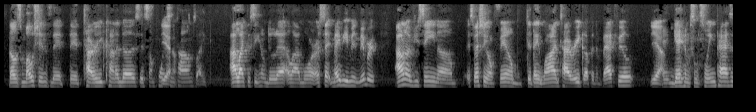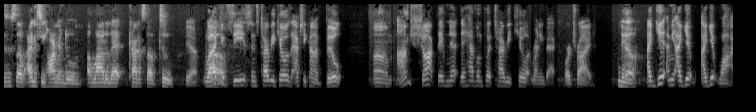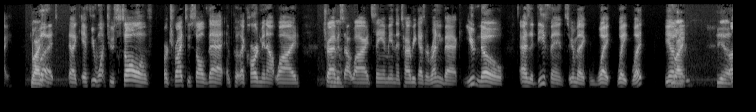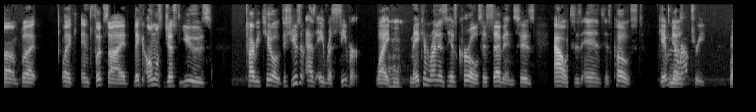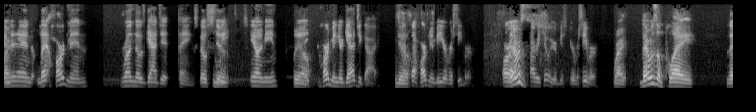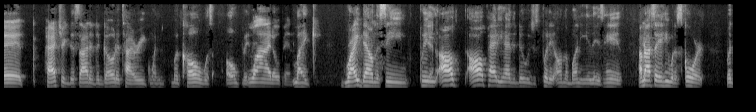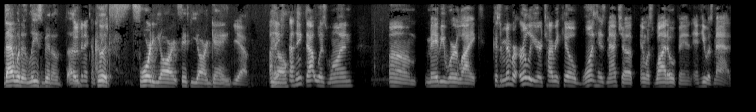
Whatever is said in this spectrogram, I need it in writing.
those motions that that Tyreek kind of does at some point Yeah. sometimes. Like I like to see him do that a lot more, or set, maybe even remember. I don't know if you've seen, um, especially on film, that they line Tyreek up in the backfield yeah, and get him some swing passes and stuff. I can see Hardman Yeah. doing a lot of that kind of stuff too. yeah. Well, I Uh, could see since Tyreek Hill is actually kind of built. Um, I'm shocked they've net they haven't put Tyreek Hill at running back or tried. Yeah, I get, I mean, I get, I get why, right. but like if you want to solve or try to solve that and put like Hardman out wide, Travis Mm-hmm. out wide, Sammy, and then Tyreek as a running back, you know, as a defense, you're gonna be like, wait, wait, what? You know what I mean? Yeah. Um, but like in flip side, they can almost just use Tyreek Hill, just use him as a receiver. Like Mhm. make him run his his curls, his sevens, his outs, his ends, his post. Give him Yeah. the route tree, Right. and then let Hardman run those gadget things, those Yeah. You know what I mean? Yeah. Make Hardman your gadget guy. Yeah. Let Hardman be your receiver, or There uh, was- Tyreek Hill your your receiver. Right. There was a play that Patrick decided to go to Tyreek when Mecole was open. Wide open. Like right down the seam. Put Yeah. all all Patty had to do was just put it on the bunny in his hands. I'm Yeah. not saying he would have scored, but that would at least been a, a been a good forty yard, fifty yard game. Yeah, I You think know? I think that was one. Um, maybe we're like because remember earlier Tyreek Hill won his matchup and was wide open and he was mad.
